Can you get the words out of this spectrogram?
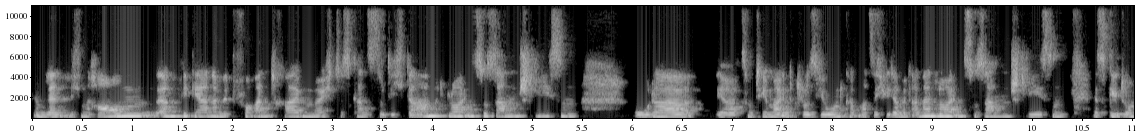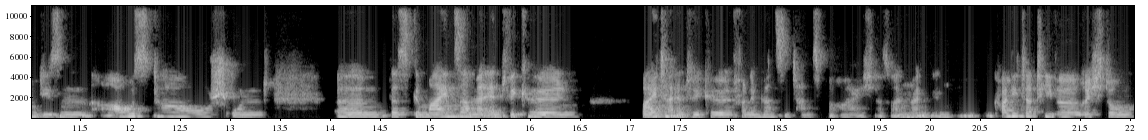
im ländlichen Raum irgendwie gerne mit vorantreiben möchtest, kannst du dich da mit Leuten zusammenschließen. Oder ja, zum Thema Inklusion könnte man sich wieder mit anderen Leuten zusammenschließen. Es geht um diesen Austausch und ähm, das gemeinsame Entwickeln Weiterentwickeln von dem ganzen Tanzbereich. Also einmal mhm. in, in qualitative Richtung,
